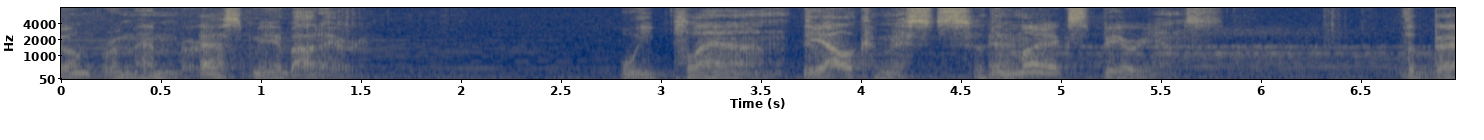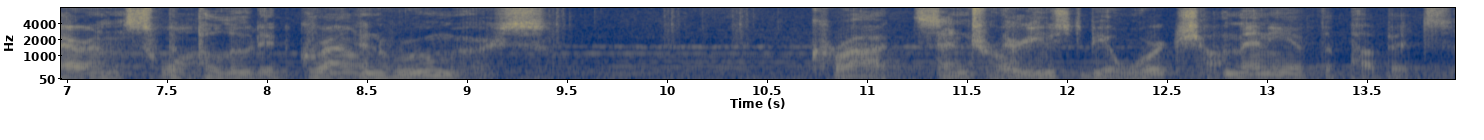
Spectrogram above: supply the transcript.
Don't remember. Ask me about Eric. We planned. The alchemists, in my experience, the barren swamp, the polluted ground, and rumors. Krat Central. There used to be a workshop. Many of the puppets.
